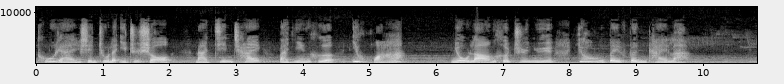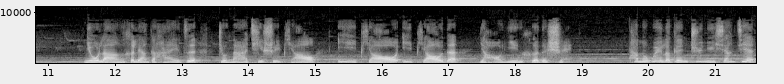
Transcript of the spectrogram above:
突然伸出了一只手，拿金钗把银河一划，牛郎和织女又被分开了。牛郎和两个孩子就拿起水瓢，一瓢一瓢地舀银河的水，他们为了跟织女相见。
